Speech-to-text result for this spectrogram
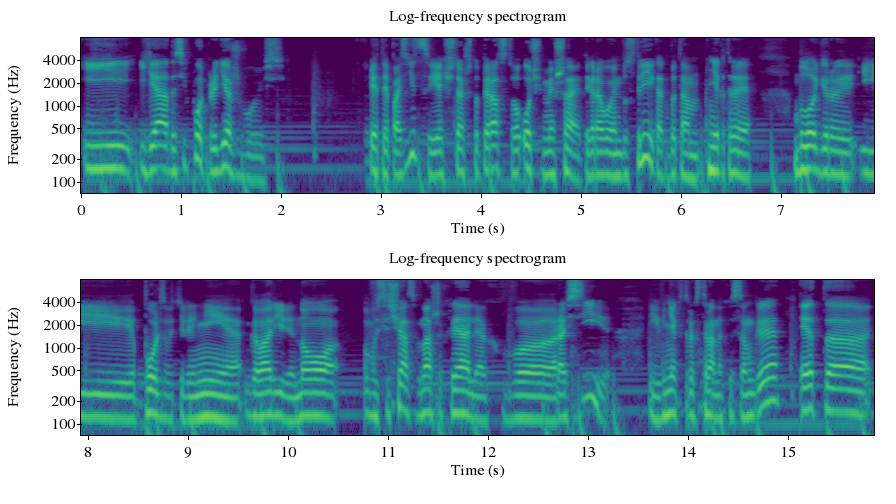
И я до сих пор придерживаюсь этой позиции. Я считаю, что пиратство очень мешает игровой индустрии, как бы там некоторые блогеры и пользователи не говорили, но сейчас в наших реалиях в России и в некоторых странах СНГ это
